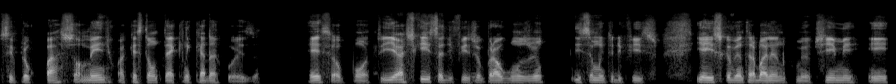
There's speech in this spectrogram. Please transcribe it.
se preocupar somente com a questão técnica da coisa. Esse é o ponto. E acho que isso é difícil para alguns, viu? Isso é muito difícil. E é isso que eu venho trabalhando com o meu time e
